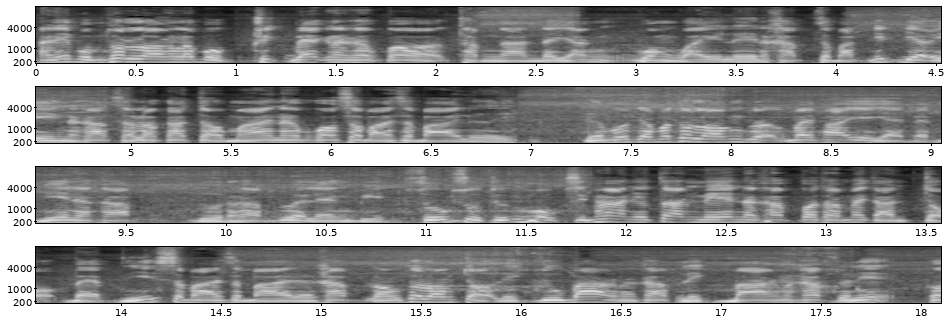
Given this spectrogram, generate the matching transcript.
อันนี้ผมทดลองระบบคลิกแบ็กนะครับก็ทำงานได้อย่างว่องไวเลยนะครับสะบัดนิดเดียวเองนะครับสำหรับการเจาะไม้นะครับก็สบายๆเลย เดี๋ยวผมจะมาทดลองใบพายใหญ่ ๆ แบบนี้นะครับดูนะครับด้วยแรงบิดสูงสุดถึง 65 นิวตันเมตรนะครับก็ทำให้การเจาะแบบนี้สบายๆเลยครับลองทดลองเจาะเหล็กดูบ้างนะครับเหล็กบางนะครับ ตัวนี้ก็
